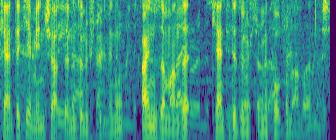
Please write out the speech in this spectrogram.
kentteki emeğin şartlarını dönüştürmenin aynı zamanda kenti de dönüştürmek olduğunu anlarlar.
